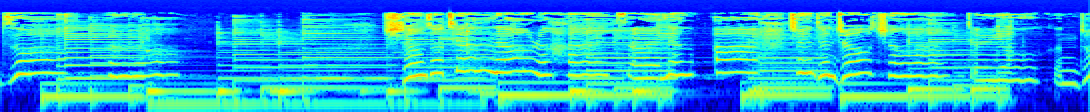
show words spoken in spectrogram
故作温柔，像昨天两人还在恋爱，今天就相爱的有很多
